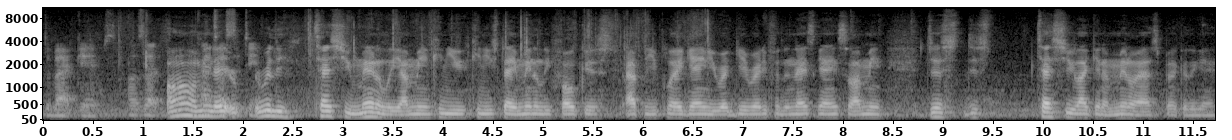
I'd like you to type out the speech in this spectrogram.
to back games. How's that? Oh, I mean, it, the really tests you mentally. I mean, can you can you stay mentally focused after you play a game? You re- get ready for the next game. So I mean, just just tests you like in a mental aspect of the game.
